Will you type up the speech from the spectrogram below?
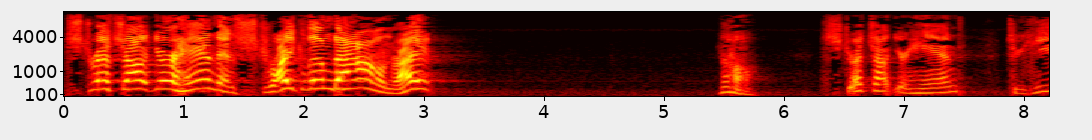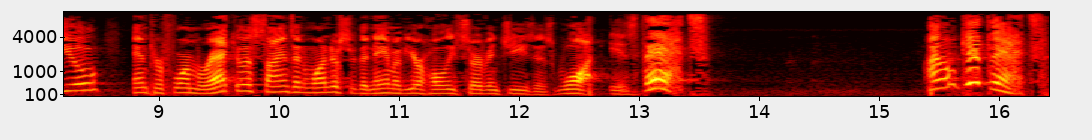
stretch out your hand and strike them down, right? No. Stretch out your hand to heal and perform miraculous signs and wonders through the name of your holy servant Jesus. What is that? I don't get that.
